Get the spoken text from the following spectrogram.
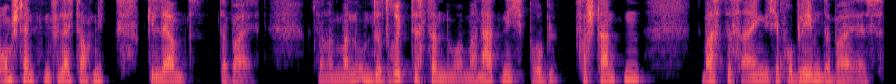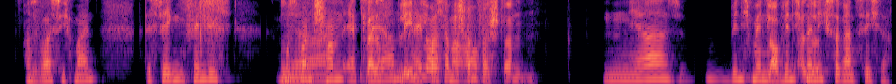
Umständen vielleicht auch nichts gelernt dabei, sondern man unterdrückt es dann nur. Man hat nicht verstanden, was das eigentliche Problem dabei ist. Also weißt du, ich meine? Deswegen finde ich, muss ja. man schon erklären. Weil das Problem, hey, glaube ich, habe ich schon auf. verstanden. Ja, bin ich mir, Glaub, bin ich also, mir nicht so ganz sicher.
